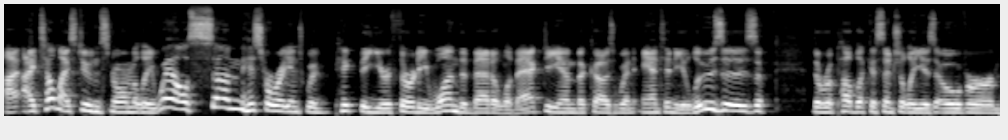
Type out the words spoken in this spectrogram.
I, I, tell my students normally, well, some historians would pick the year 31, the Battle of Actium, because when Antony loses, the Republic essentially is over.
